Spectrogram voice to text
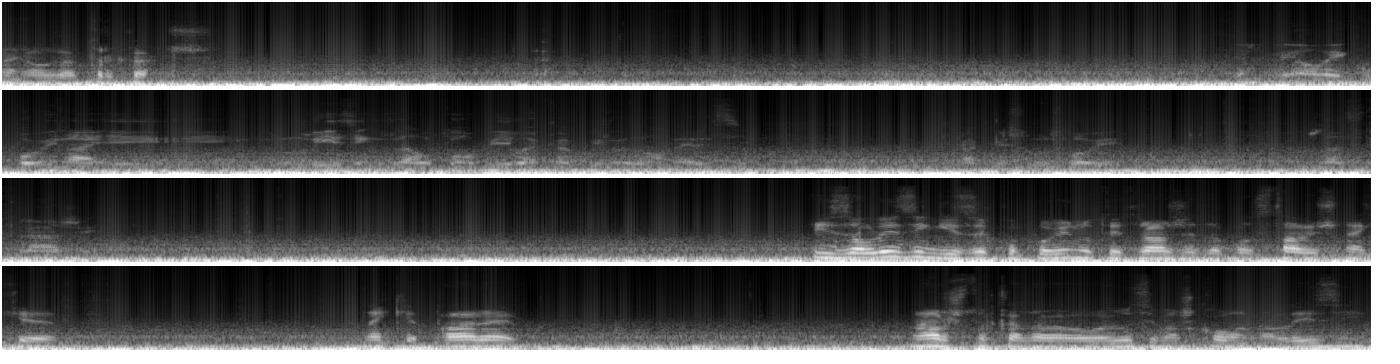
Evo ga trkač. Kaži mi ovaj kupovina i, i leasing za automobile, kako izgleda u Americi? Kakvi su uslovi? Šta se traži? I za leasing i za kupovinu ti traže da postaviš neke, neke pare. Naročito kada ovaj, uzimaš kola na leasing.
